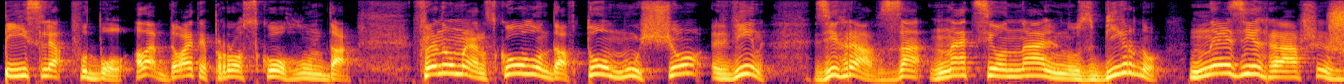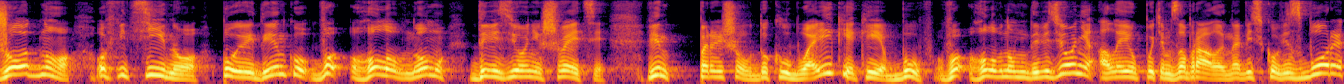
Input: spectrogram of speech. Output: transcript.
після футболу. Але давайте про Скоглунда. Феномен Скоглунда в тому, що він зіграв за національну збірну, не зігравши жодного офіційного поєдинку в головному дивізіоні Швеції. Він перейшов до клубу АІК, який був в головному дивізіоні, але його потім забрали на військові збори.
